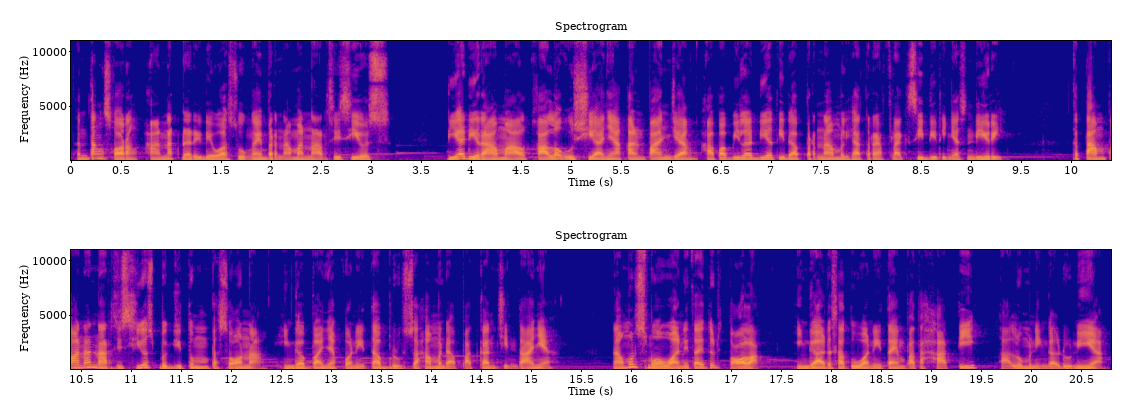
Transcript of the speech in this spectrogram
tentang seorang anak dari dewa sungai bernama Narsisius. Dia diramal kalau usianya akan panjang apabila dia tidak pernah melihat refleksi dirinya sendiri. Ketampanan Narsisius begitu mempesona hingga banyak wanita berusaha mendapatkan cintanya. Namun semua wanita itu ditolak, hingga ada satu wanita yang patah hati lalu meninggal dunia.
